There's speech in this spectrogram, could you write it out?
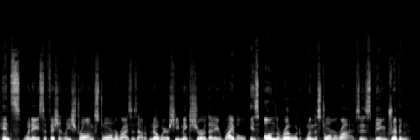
Hence, when a sufficiently strong storm arises out of nowhere, she makes sure that a rival is on the road when the storm arrives, is being driven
